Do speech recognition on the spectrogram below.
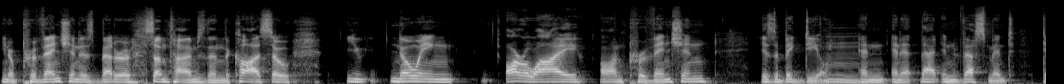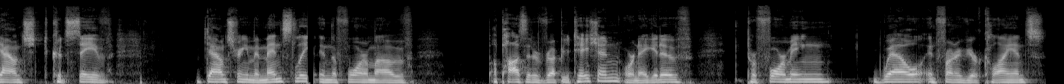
You know, prevention is better sometimes than the cause. So you knowing ROI on prevention is a big deal, mm. and and that investment down could save downstream immensely in the form of a positive reputation or negative, performing well in front of your clients,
